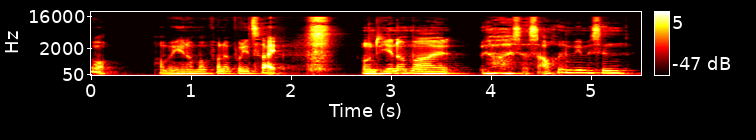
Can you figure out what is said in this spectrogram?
Ja, haben wir hier nochmal von der Polizei. Und hier nochmal, ja, ist das auch irgendwie ein bisschen.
